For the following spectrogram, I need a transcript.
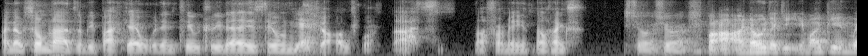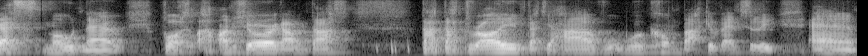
I know some lads will be back out within two three days doing yeah. jogs, but that's not for me. No thanks. Sure, sure. But I, I know that you, you might be in rest mode now, but I'm sure, Gavin, that that that drive that you have will come back eventually. Um,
